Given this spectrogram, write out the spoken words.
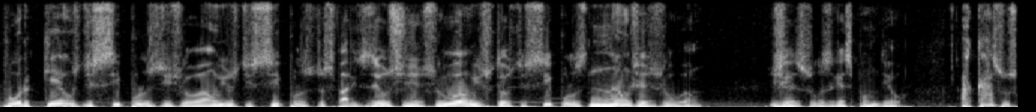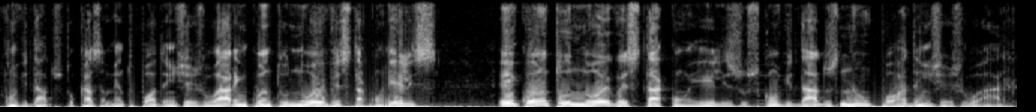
Por que os discípulos de João e os discípulos dos fariseus jejuam e os teus discípulos não jejuam? Jesus respondeu: Acaso os convidados do casamento podem jejuar enquanto o noivo está com eles? Enquanto o noivo está com eles, os convidados não podem jejuar.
